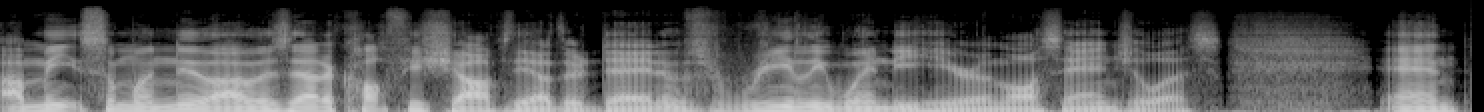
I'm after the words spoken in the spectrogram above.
I'll meet someone new. I was at a coffee shop the other day, and it was really windy here in Los Angeles, and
